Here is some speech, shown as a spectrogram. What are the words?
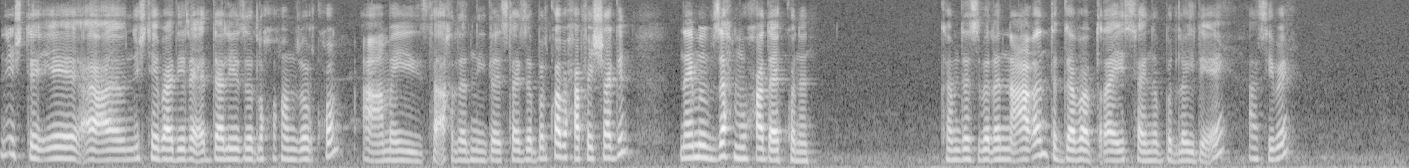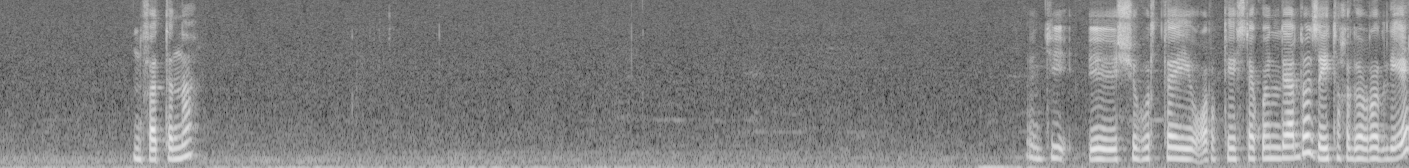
نشتي إيه، آه، نشتي بعدي لا أدالي زاد لخو خمزولكم عامي يستاخذني لا استيزبلكم بحفي شاقن. نايم بزح مو حدا يكونن. كم دس بلن عقن تقابب تراي ساينبر ليلي إيه؟ حاسبة. نفتنا دي شجرتي وقربتي استكون لي على زيت خجبر لي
